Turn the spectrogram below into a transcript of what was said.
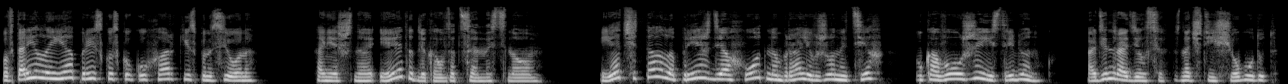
Повторила я присказку кухарки из пансиона. Конечно, и это для кого-то ценность, но... Я читала, прежде охотно брали в жены тех, у кого уже есть ребенок. Один родился, значит, еще будут.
